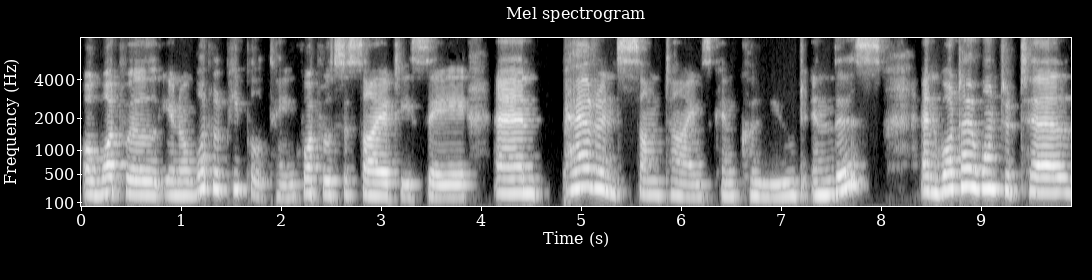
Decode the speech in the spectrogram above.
or what will you know what will people think what will society say and parents sometimes can collude in this. And what I want to tell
